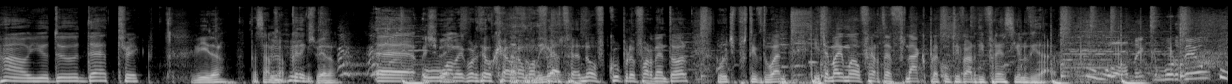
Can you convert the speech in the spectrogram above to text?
How you do that trick? Viram? Passámos há um bocadinho. Ah, o bem. Homem que Mordeu o Cão é uma ligado. oferta novo Cupra Formentor, o desportivo do ano, e também uma oferta Fnac para cultivar diferença e novidade. O homem que mordeu o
